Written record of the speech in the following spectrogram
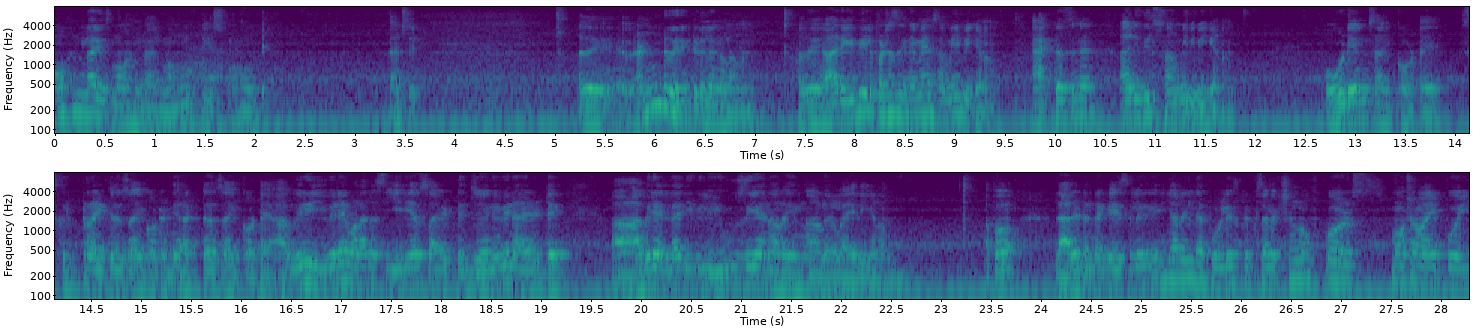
Mohanlal is Mohanlal Mammootty is Mammootty. That's it അത് രണ്ടുപേരും കിടിലങ്ങളാണ്. അത് ആ രീതിയിൽ പക്ഷെ സിനിമയെ സമീപിക്കണം. ആക്ടേഴ്സിനെ ആ രീതിയിൽ സമീപിക്കണം. ഓഡിയൻസ് ആയിക്കോട്ടെ സ്ക്രിപ്റ്റ് റൈറ്റേഴ്സ് ആയിക്കോട്ടെ ഡയറക്ടേഴ്സ് ആയിക്കോട്ടെ അവർ ഇവരെ വളരെ സീരിയസ് ആയിട്ട് ജെനുവിൻ ആയിട്ട് അവരെ എല്ലാ രീതിയിലും യൂസ് ചെയ്യാൻ അറിയുന്ന ആളുകളായിരിക്കണം. അപ്പോൾ ലാലേട്ടന്റെ കേസിൽ എനിക്കറിയില്ല. പുള്ളി സ്ക്രിപ്റ്റ് സെലക്ഷൻ ഓഫ് കോഴ്സ് മോശമായി പോയി.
